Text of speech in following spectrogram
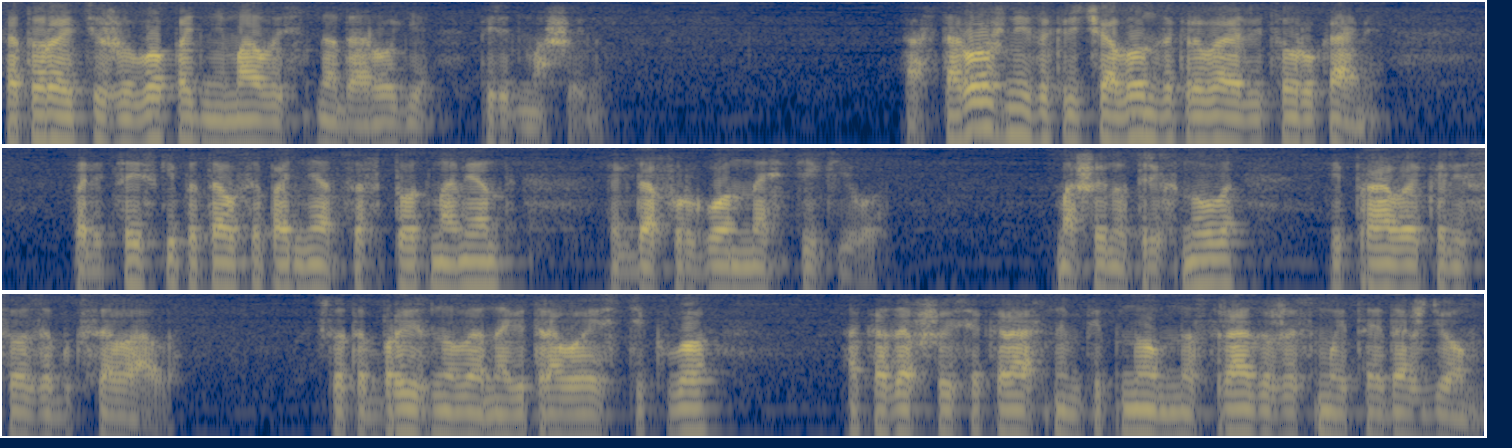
которая тяжело поднималась на дороге перед машиной. «Осторожней!» — закричал он, закрывая лицо руками. Полицейский пытался подняться в тот момент, когда фургон настиг его. Машину тряхнуло, и правое колесо забуксовало. Что-то брызнуло на ветровое стекло, оказавшееся красным пятном, но сразу же смытое дождем.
